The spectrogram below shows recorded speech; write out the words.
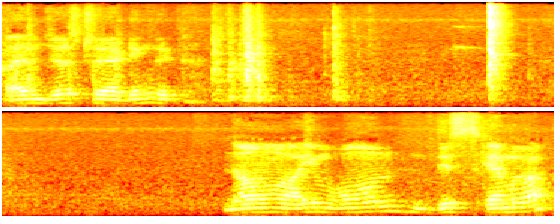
I am just adding it. Now I am on this camera.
